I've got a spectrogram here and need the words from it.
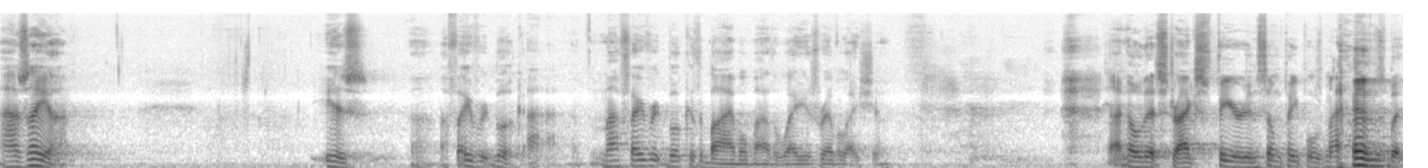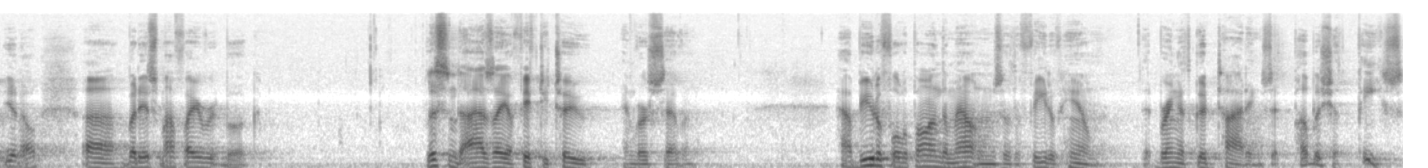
Isaiah is uh, a favorite book. I, my favorite book of the Bible, by the way, is Revelation. I know that strikes fear in some people's minds, but you know, uh, but it's my favorite book. Listen to Isaiah 52 and verse 7. How beautiful upon the mountains are the feet of him that bringeth good tidings, that publisheth peace,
